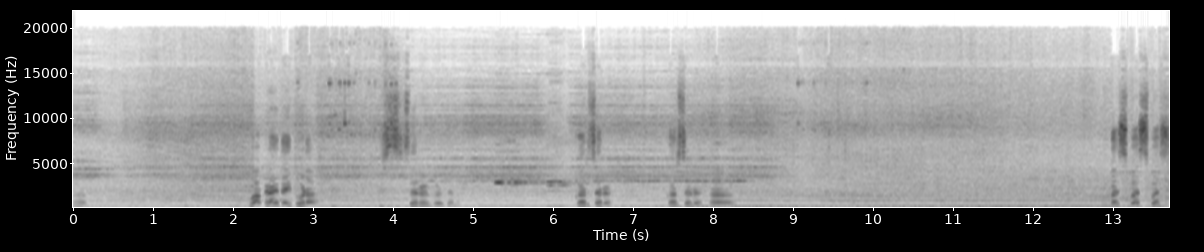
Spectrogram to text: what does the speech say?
हा. वाकडा आहे ताई थोडा. सरळ कर त्याला. कर सरळ. कर सरळ. हा. बस बस बस.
